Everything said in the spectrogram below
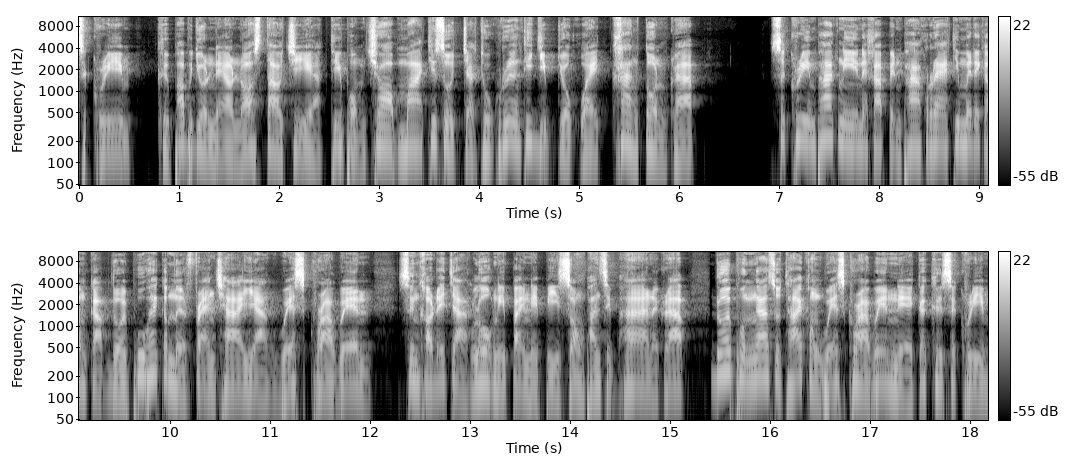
Scream คือภาพยนตร์แนวนอส t าเจียที่ผมชอบมากที่สุดจากทุกเรื่องที่หยิบยกไว้ข้างต้นครับ Scream ภาคนี้นะครับเป็นภาคแรกที่ไม่ได้กำกับโดยผู้ให้กำเนิดแฟรนไชส์อย่างเวสคราเวนซึ่งเขาได้จากโลกนี้ไปในปี 2015 นะครับ โดยผลงานสุดท้ายของเวสคราเวนเนี่ยก็คือ Scream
